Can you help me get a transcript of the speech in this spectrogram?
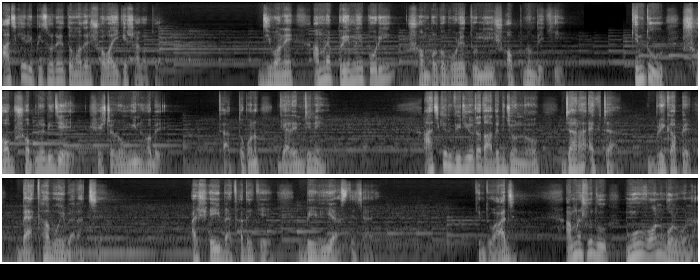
আজকের এপিসোডে তোমাদের সবাইকে স্বাগত। জীবনে আমরা প্রেমে পড়ি, সম্পর্ক গড়ে তুলি, স্বপ্ন দেখি। কিন্তু সব স্বপ্নেরই যে শেষটা রঙিন হবে, তার তো কোনো গ্যারেন্টি নেই। আজকের ভিডিওটা তাদের জন্য যারা একটা ব্রেকআপের ব্যথা বয়ে বেড়াচ্ছে, আর সেই ব্যথা থেকে বেরিয়ে আসতে চায়। কিন্তু আজ আমরা শুধু মুভ অন বলব না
